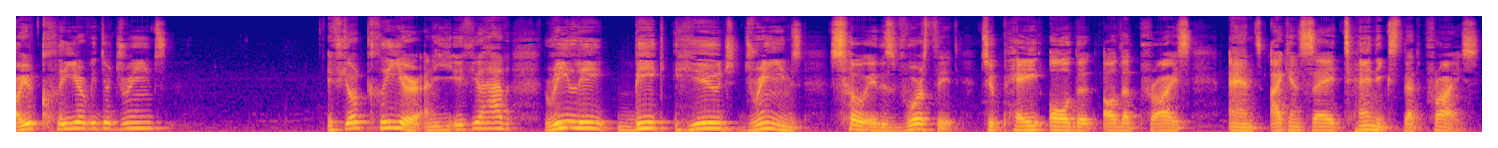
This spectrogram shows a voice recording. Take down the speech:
Are you clear with your dreams? If you're clear and if you have really big, huge dreams, so it is worth it to pay all the all that price and I can say 10x that price.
